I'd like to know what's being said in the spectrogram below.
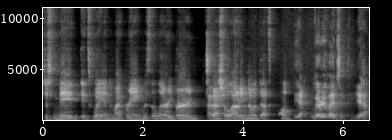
just made its way into my brain was the Larry Bird special. I don't, I don't even know what that's called. Yeah, Larry Legend. Yeah.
